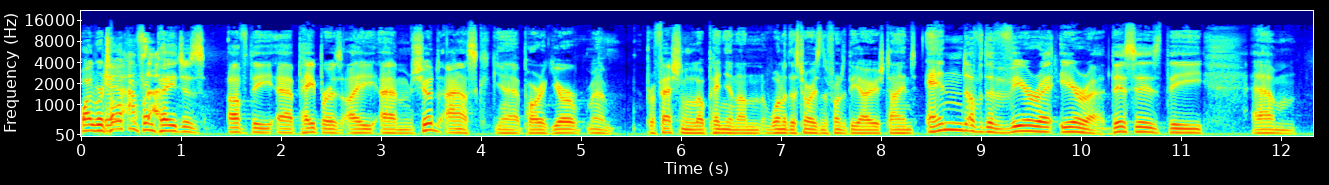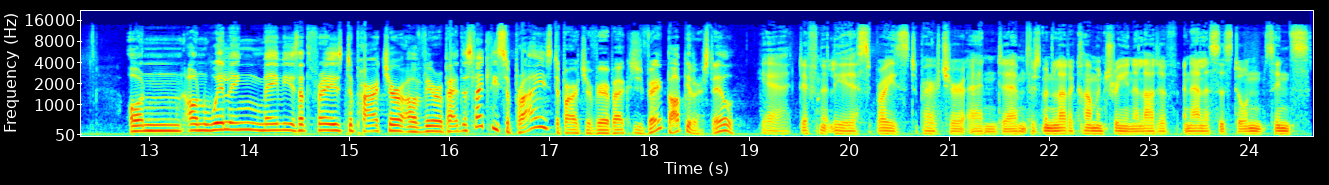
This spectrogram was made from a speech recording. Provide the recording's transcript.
While we're yeah, talking front pages of the uh, papers, I um, should ask, yeah, Páraic, your um, professional opinion on one of the stories in the front of the Irish Times. End of the Vera era. This is the. Um, un, unwilling, maybe is that the phrase, departure of Vera Pauw. The slightly surprised departure of Vera Pauw because she's very popular still. Yeah, definitely a surprise departure, and um, there's been a lot of commentary and a lot of analysis done since,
